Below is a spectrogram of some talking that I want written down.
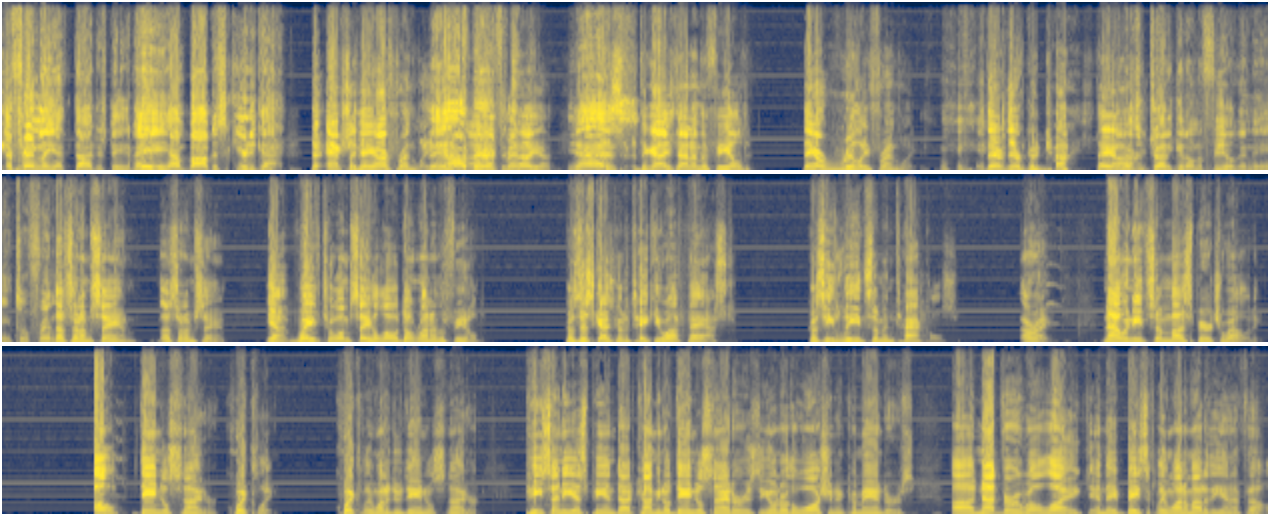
They're friendly at Dodger Stadium. Hey, I'm Bob, the security guy. actually they are friendly. They are I very have to friendly. tell you, Yes. the guys down on the field, they are really friendly. they're they're good guys. They are. Unless you try to get on the field and they ain't so friendly. That's what I'm saying. That's what I'm saying. Yeah, wave to him, say hello, don't run on the field. Because this guy's going to take you out fast. Because he leads them in tackles. All right. Now we need some uh, spirituality. Oh, Daniel Snyder. Quickly. Quickly. I want to do Daniel Snyder. Piece on ESPN.com. You know, Daniel Snyder is the owner of the Washington Commanders. Uh, not very well liked, and they basically want him out of the NFL.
